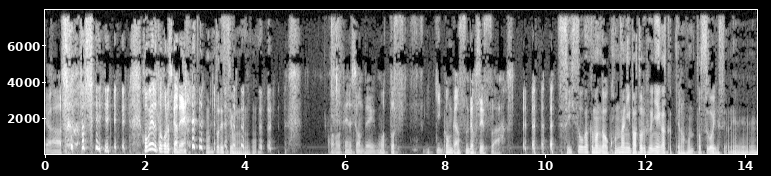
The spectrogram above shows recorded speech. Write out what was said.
いやー、素晴らしい。褒めるところしかね。本当ですよ、もう。このテンションでもっと、一気にゴンガン進んでほしいっすわ。吹奏楽漫画をこんなにバトル風に描くっていうのは本当すごいですよね。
